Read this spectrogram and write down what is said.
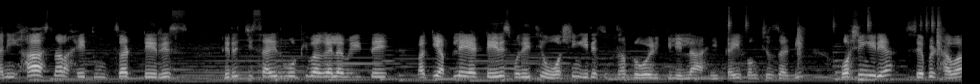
आणि हा असणार आहे तुमचा टेरेस टेरेसची साईज मोठी बघायला मिळते. बाकी आपल्या या टेरेसमध्ये इथे वॉशिंग एरिया सुद्धा प्रोव्हाइड केलेला आहे. काही फंक्शनसाठी वॉशिंग एरिया सेपरेट हवा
